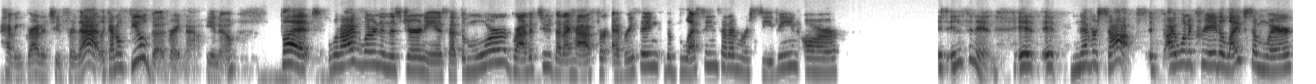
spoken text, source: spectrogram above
having gratitude for that. Like I don't feel good right now, you know. but what I've learned in this journey is that the more gratitude that I have for everything, the blessings that I'm receiving are it's infinite. It it never stops. If I want to create a life somewhere,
